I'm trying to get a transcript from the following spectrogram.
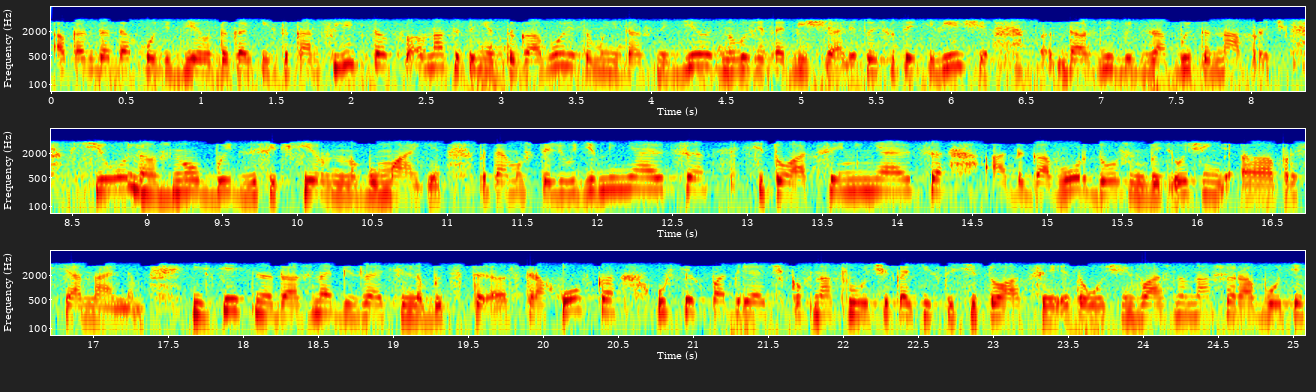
а когда доходит дело до каких-то конфликтов, а у нас это нет в договоре, это мы не должны делать, но вы же это обещали. То есть вот эти вещи э, должны быть забыты напрочь. Все должно быть зафиксировано на бумаге, потому что люди меняются, ситуации меняются, а договор должен быть очень э, профессиональным. Естественно, должна обязательно быть э, страховка у всех подрядчиков на случай каких-то ситуаций. Это очень важно в нашей работе,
